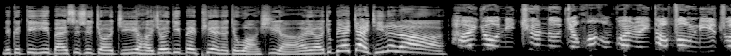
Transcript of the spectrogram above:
那个第一百四十九集好兄弟被骗了的往事啊，哎呀，就不要再提了啦。还有你欠了讲话很快的一套凤梨装。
